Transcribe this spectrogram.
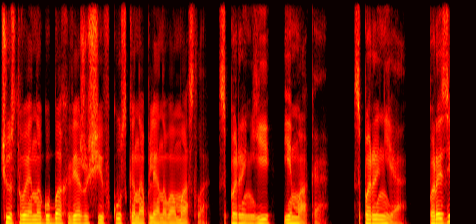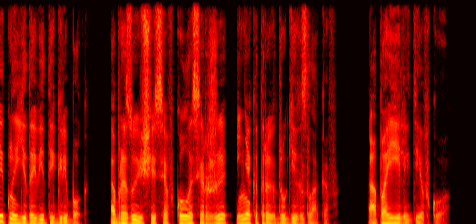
чувствуя на губах вяжущий вкус конопляного масла, спорыньи и мака. Спорынья – паразитный ядовитый грибок, образующийся в колосе ржи и некоторых других злаков. А поили девку,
